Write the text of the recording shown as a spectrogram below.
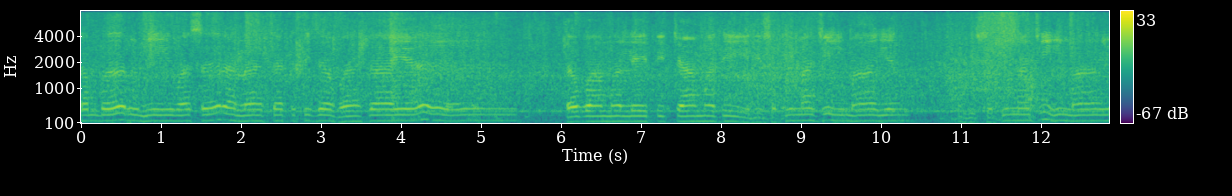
अंबरिणी वासराला चाटती जवळ काय? तवा मले तिच्या मधी दिसती माझी माय दिसती माझी माय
